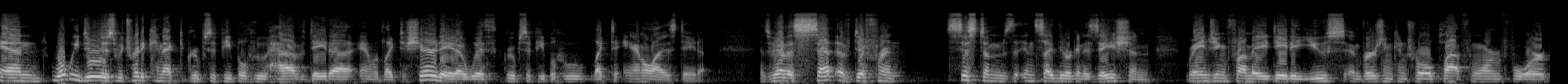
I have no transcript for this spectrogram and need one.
And what we do is we try to connect groups of people who have data and would like to share data with groups of people who like to analyze data. And so we have a set of different systems inside the organization ranging from a data use and version control platform for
